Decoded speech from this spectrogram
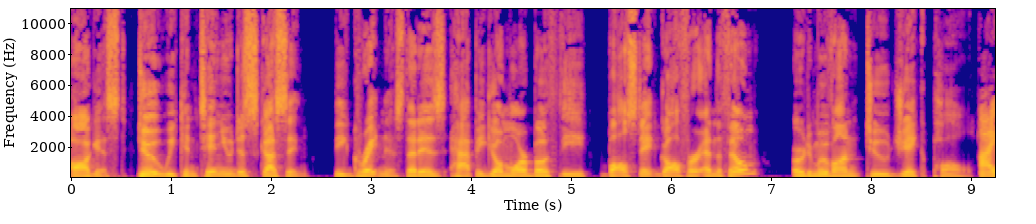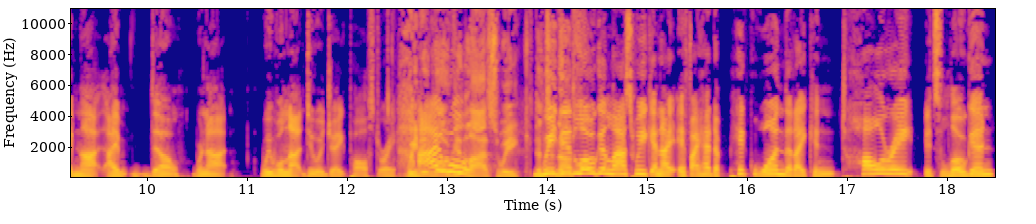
August. Do we continue discussing the greatness that is Happy Gilmore, both the Ball State golfer and the film, or to move on to Jake Paul? I'm not. I'm no. We're not. We will not do a Jake Paul story. We did I Logan will- last week. That's we enough? did Logan last week, and I if I had to pick one that I can tolerate, it's Logan.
